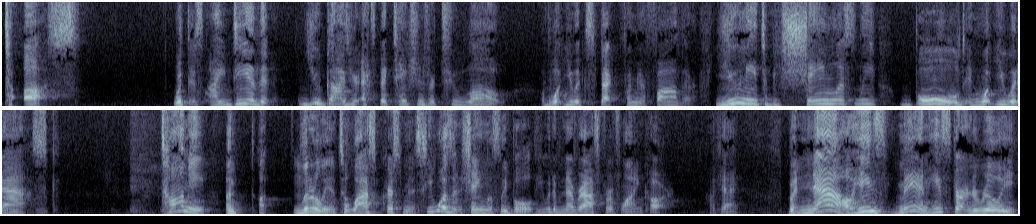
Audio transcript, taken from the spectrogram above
to us with this idea that you guys, your expectations are too low of what you expect from your Father. You need to be shamelessly bold in what you would ask. Tommy, uh, literally until last Christmas, he wasn't shamelessly bold. He would have never asked for a flying car, okay? But now he's, man, he's starting to really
